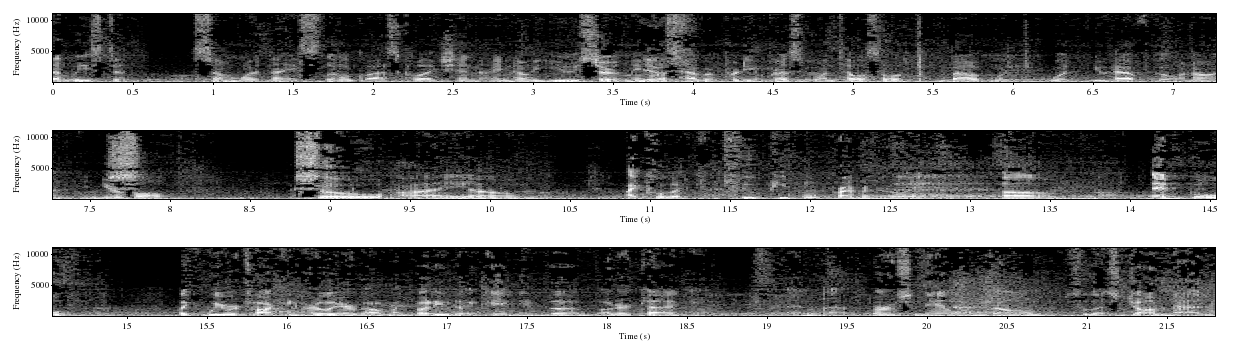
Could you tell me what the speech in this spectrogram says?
at least a somewhat nice little glass collection. I know you certainly Yes. must have a pretty impressive one. Tell us all about what what you have going on in your vault. So I um I collect two people primarily, um, and both like we were talking earlier about my buddy that gave me the butter tag and that first nail and dome. So that's John Madden.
